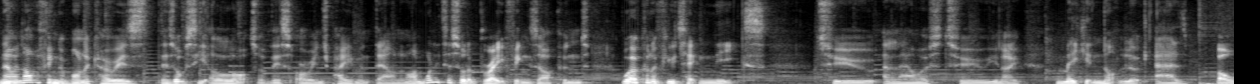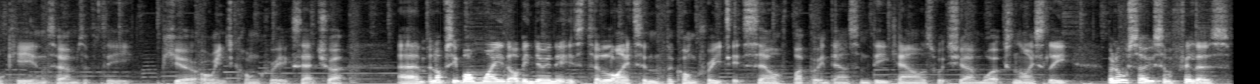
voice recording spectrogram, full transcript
Now another thing with Monaco is there's obviously a lot of this orange pavement down and I wanted to sort of break things up and work on a few techniques to allow us to, you know, make it not look as bulky in terms of the pure orange concrete, etc. Um, and obviously one way that I've been doing it is to lighten the concrete itself by putting down some decals, which um, works nicely, but also some fillers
